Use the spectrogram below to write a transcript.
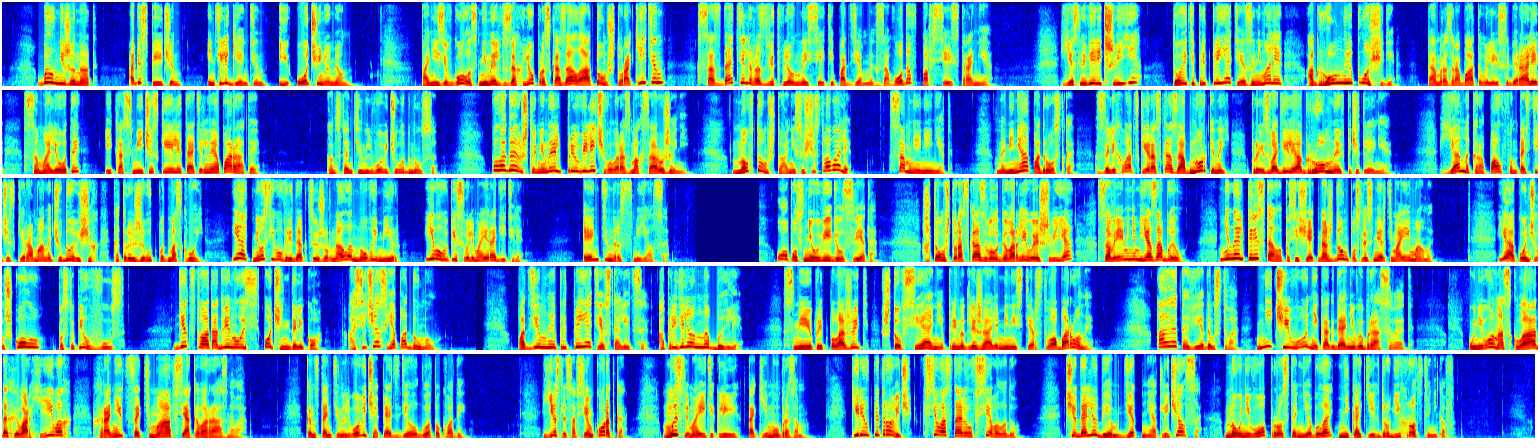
был не женат, обеспечен, интеллигентен и очень умен. Понизив голос, Нинель взахлеб рассказала о том, что Ракитин создатель разветвленной сети подземных заводов по всей стране. Если верить швее, то эти предприятия занимали огромные площади. Там разрабатывали и собирали самолеты и космические летательные аппараты. Константин Львович улыбнулся. Полагаю, что Нинель преувеличивала размах сооружений. Но в том, что они существовали, сомнений нет. На меня, подростка, залихватские рассказы об Норкиной производили огромное впечатление. Я накропал фантастический роман о чудовищах, которые живут под Москвой, и отнес его в редакцию журнала «Новый мир». Его выписывали мои родители. Энтин рассмеялся. Опус не увидел света. О том, что рассказывала говорливая швея, со временем я забыл. Нинель перестала посещать наш дом после смерти моей мамы. Я окончил школу, поступил в вуз. Детство отодвинулось очень далеко. А сейчас я подумал. Подземные предприятия в столице определенно были. Смею предположить, что все они принадлежали Министерству обороны. А это ведомство ничего никогда не выбрасывает. У него на складах и в архивах хранится тьма всякого разного. Константин Львович опять сделал глоток воды. Если совсем коротко, мысли мои текли таким образом. Кирилл Петрович все оставил Всеволоду. Чедолюбием дед не отличался, но у него просто не было никаких других родственников.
